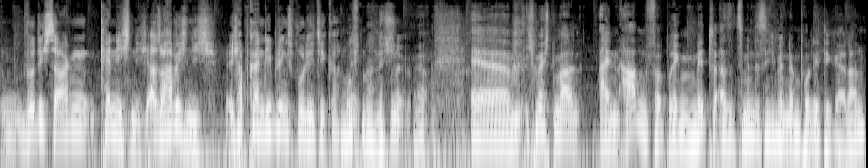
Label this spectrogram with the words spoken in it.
Würde ich sagen, kenne ich nicht. Also habe ich nicht. Ich habe keinen Lieblingspolitiker. Muss Nee. man nicht. Nee. Ja. Ähm, ich möchte mal einen Abend verbringen mit, also zumindest nicht mit einem Politiker dann.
